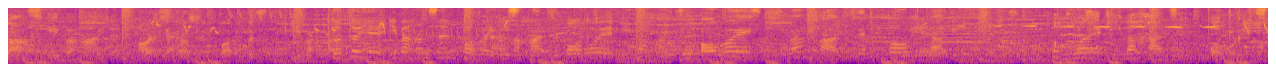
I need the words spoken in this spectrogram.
Dans Iva Hansen podcast. Toto je Iva Hansen Ovo je Iva Hansen Ovo je Iva Hansen Ovo je Iva Hansen podcast. Iva Hansen podcast.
